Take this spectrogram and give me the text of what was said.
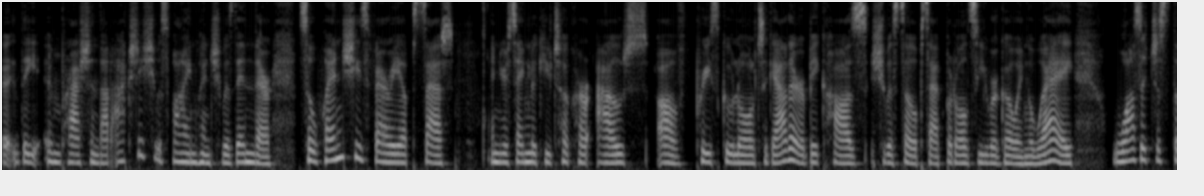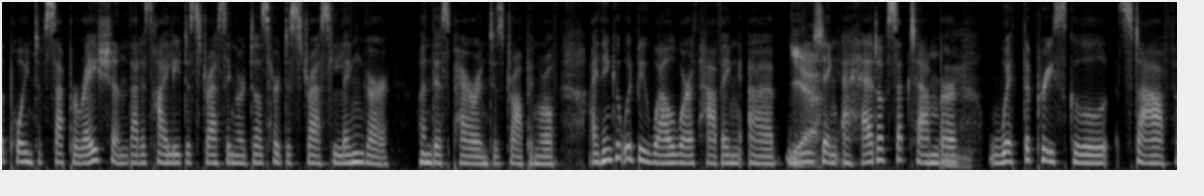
uh, the impression that actually she was fine when she was in there. So when she's very upset and you're saying, look, you took her out of preschool altogether because she was so upset, but also you were going away, was it just the point of separation that is highly distressing or does her distress linger when this parent is dropping her off. I think it would be well worth having a Yeah. meeting ahead of September mm. with the preschool staff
